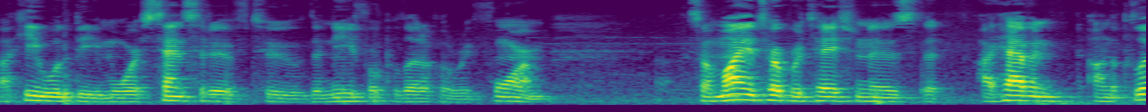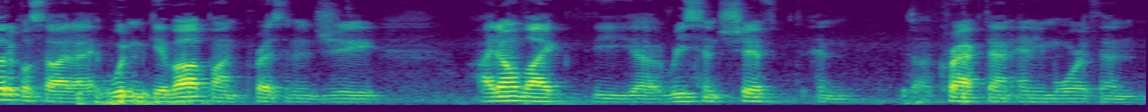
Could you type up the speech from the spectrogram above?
uh, he would be more sensitive to the need for political reform. So my interpretation is that I haven't, on the political side, I wouldn't give up on President Xi. I don't like the uh, recent shift and uh, crackdown any more than,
